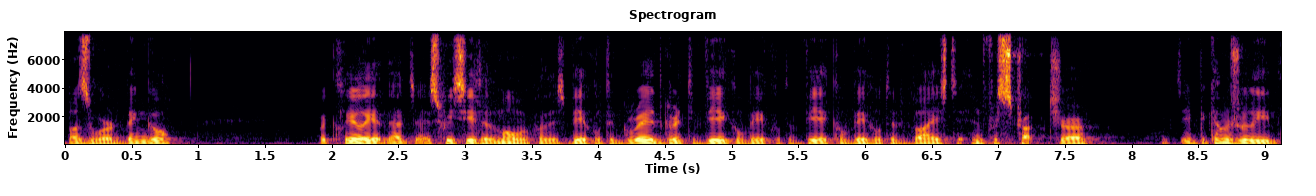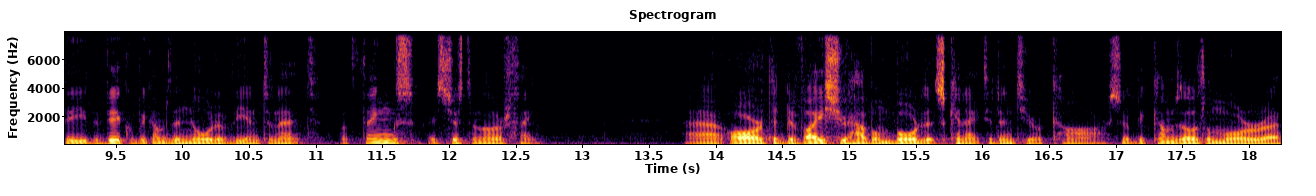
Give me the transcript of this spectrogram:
buzzword bingo. But clearly, as we see it at the moment, whether it's vehicle to grid, grid to vehicle, vehicle to vehicle, vehicle to device to infrastructure, it, it becomes really the, the vehicle becomes the node of the Internet of Things. It's just another thing. Uh, or the device you have on board that's connected into your car. So it becomes a little more uh,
